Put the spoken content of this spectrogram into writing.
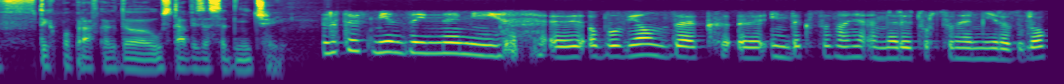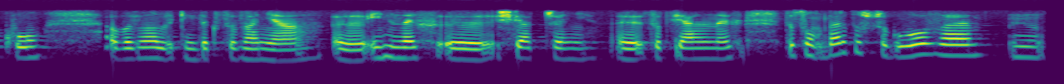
w tych poprawkach do ustawy zasadniczej? No to jest między innymi y, obowiązek y, indeksowania emerytur co najmniej raz w roku, obowiązek indeksowania y, innych świadczeń socjalnych. To są bardzo szczegółowe mm,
